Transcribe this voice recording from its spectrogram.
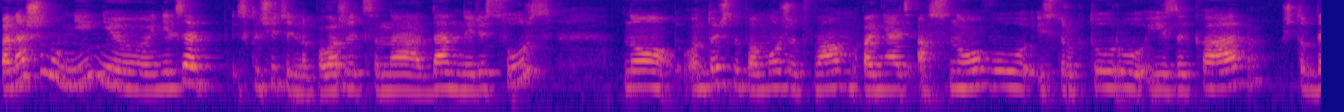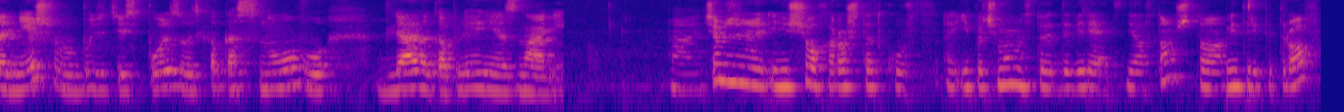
По нашему мнению, нельзя исключительно положиться на данный ресурс, но он точно поможет вам понять основу и структуру языка, что в дальнейшем вы будете использовать как основу для накопления знаний. А, чем же еще хорош этот курс и почему ему стоит доверять? Дело в том, что Дмитрий Петров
